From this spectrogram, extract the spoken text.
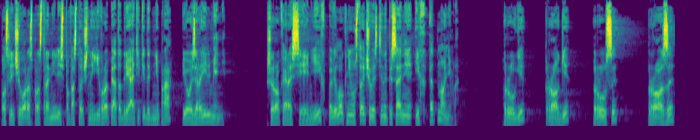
после чего распространились по Восточной Европе от Адриатики до Днепра и озера Ильмень. Широкое рассеяние их повело к неустойчивости написания их этнонима. Руги, роги, русы, розы,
